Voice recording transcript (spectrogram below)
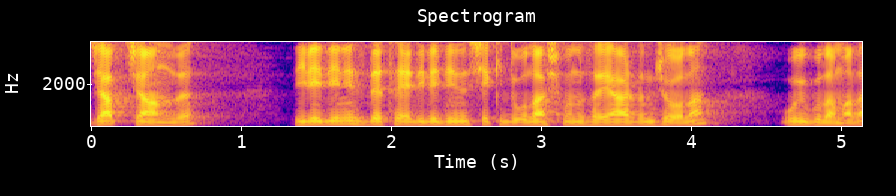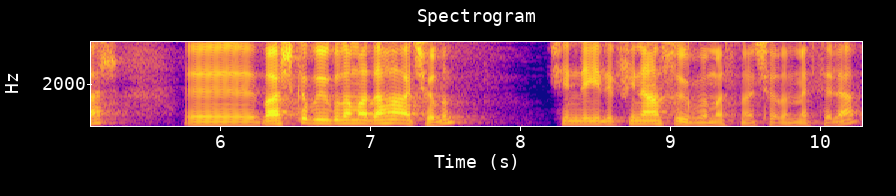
cap canlı, dilediğiniz detaya dilediğiniz şekilde ulaşmanıza yardımcı olan uygulamalar. Ee, başka bir uygulama daha açalım. Şimdi gidip finans uygulamasını açalım mesela.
